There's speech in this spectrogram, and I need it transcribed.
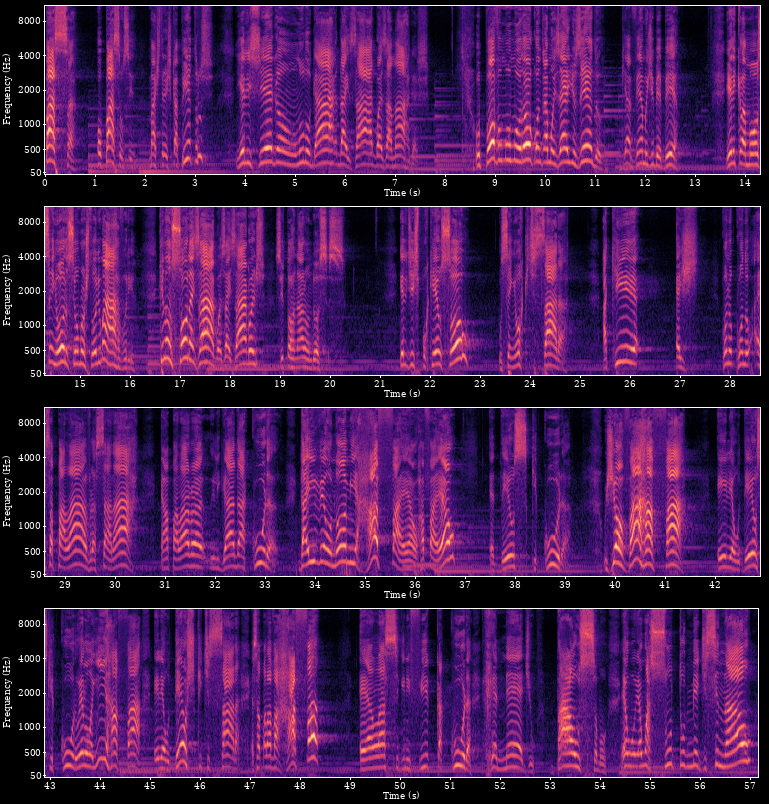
Passa, ou passam-se mais três capítulos, e eles chegam no lugar das águas amargas. O povo murmurou contra Moisés, dizendo: Que havemos de beber? Ele clamou ao Senhor, o Senhor mostrou-lhe uma árvore, que lançou nas águas, as águas se tornaram doces. Ele diz: Porque eu sou o Senhor que te sara. Aqui é quando, quando essa palavra sarar é uma palavra ligada à cura. Daí vem o nome Rafael. Rafael é Deus que cura. O Jeová Rafa, ele é o Deus que cura. O Elohim Rafa, ele é o Deus que te sara. Essa palavra Rafa ela significa cura, remédio, bálsamo, é um, é um assunto medicinal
